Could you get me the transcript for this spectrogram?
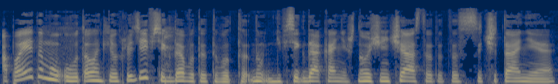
А поэтому у талантливых людей всегда вот это вот, ну, не всегда, конечно, очень часто вот это сочетание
